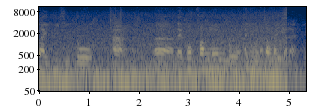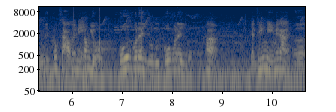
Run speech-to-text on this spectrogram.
ได้ยี่สิบตัวอ่าเอ่อได้ปกครองเมืองมืออายุเจ้าไรกันลูกสาวไม่มีต้องอยู่ กูก็ได้อยู่กูก็ได้อยู่อ่าจะทิ้งหนีไม่ได้ เออ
